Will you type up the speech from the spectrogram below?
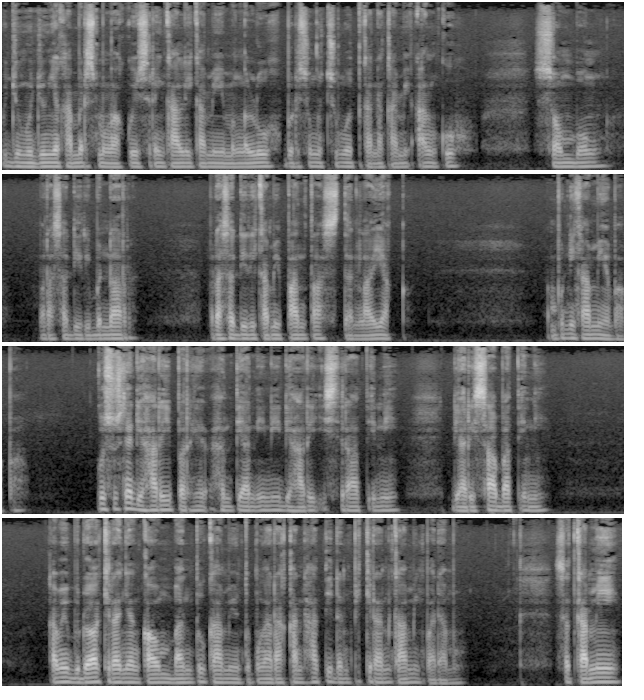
Ujung-ujungnya kami harus mengakui sering kali kami mengeluh, bersungut-sungut karena kami angkuh, sombong, merasa diri benar, merasa diri kami pantas dan layak. Ampuni kami ya Bapak. Khususnya di hari perhentian ini, di hari istirahat ini, di hari sabat ini. Kami berdoa kiranya engkau membantu kami untuk mengarahkan hati dan pikiran kami padamu. Saat kami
